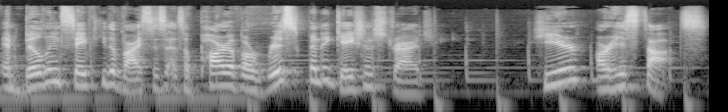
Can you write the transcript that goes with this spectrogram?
and building safety devices as a part of a risk mitigation strategy. Here are his thoughts.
